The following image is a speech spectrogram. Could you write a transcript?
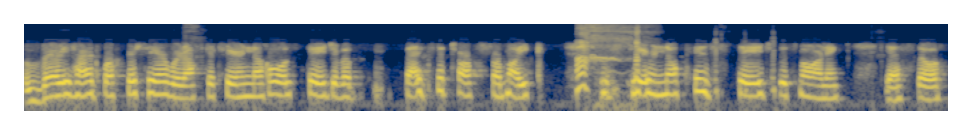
Very hard workers here. We're after clearing the whole stage of a bags of turf for Mike. clearing up his stage this morning. Yes, so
